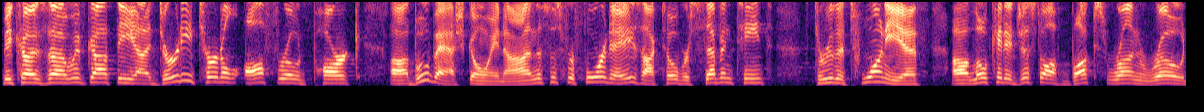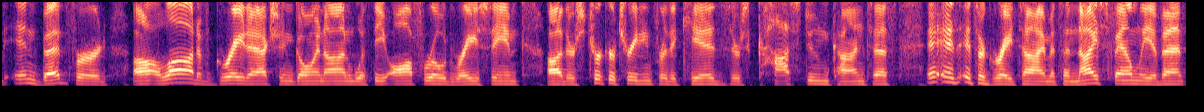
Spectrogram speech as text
because uh, we've got the uh, Dirty Turtle Off-Road Park uh, Boo Bash going on. This is for four days, October 17th through the 20th, uh, located just off Bucks Run Road in Bedford. Uh, a lot of great action going on with the off-road racing. Uh, there's trick-or-treating for the kids. There's costume contests. It, it's a great time. It's a nice family event.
